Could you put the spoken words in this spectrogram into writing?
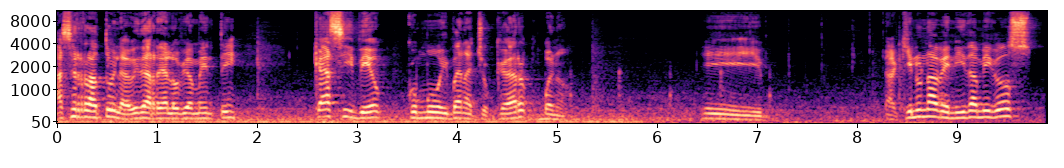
hace rato en la vida real obviamente, casi veo cómo iban a chocar, bueno, y Aquí en una avenida, amigos,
